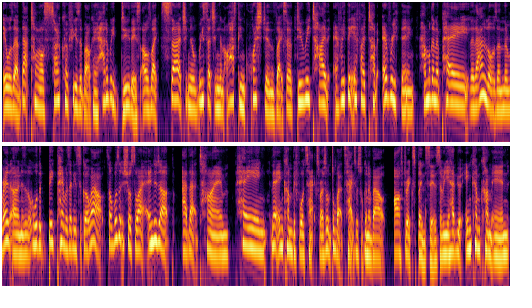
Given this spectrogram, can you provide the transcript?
it was at that time I was so confused about, okay, how do we do this? I was like searching and researching and asking questions like, so do we tithe everything? If I tithe everything, how am I going to pay the landlords and the rent owners and all the big payments that need to go out? So I wasn't sure. So I ended up at that time paying net income before tax, right? So I'm talking about tax, we're talking about after expenses. So when you have your income come in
